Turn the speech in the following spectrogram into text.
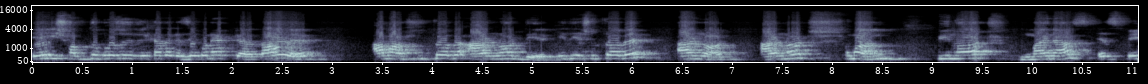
এই শব্দগুলো যদি লেখা থাকে যে কোনো একটা, তাহলে আমার সূত্র হবে আর নট দিয়ে। কি দিয়ে সূত্র হবে? আর নট আর নট সমান P not minus S P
